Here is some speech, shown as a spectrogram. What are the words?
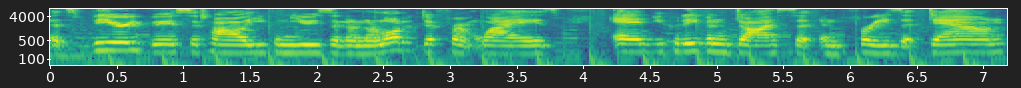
it's very versatile. You can use it in a lot of different ways and you could even dice it and freeze it down.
